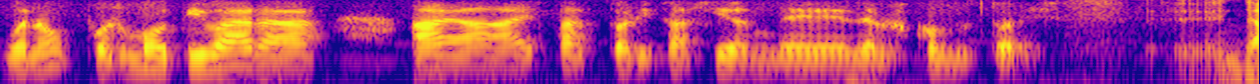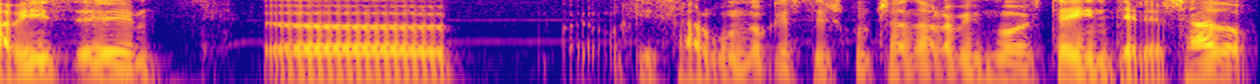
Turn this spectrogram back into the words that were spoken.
bueno pues motivar a, esta actualización de, de los conductores. David quizá alguno que esté escuchando ahora mismo esté interesado.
